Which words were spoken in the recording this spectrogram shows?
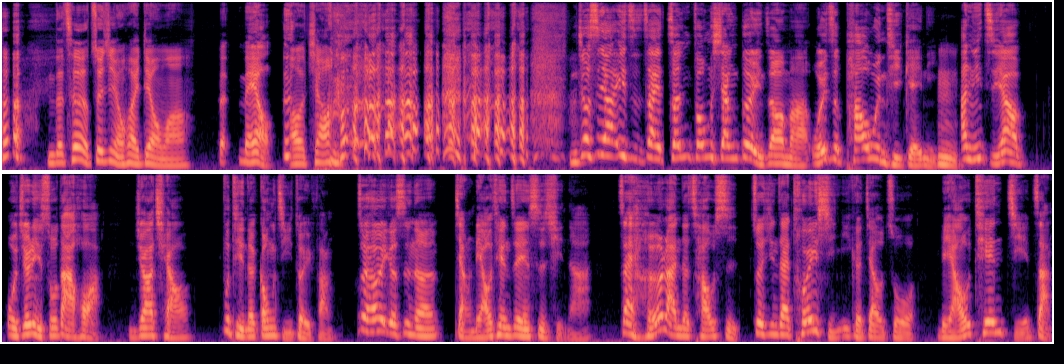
你的车最近有坏掉吗？没，没有，好敲。你就是要一直在针锋相对，你知道吗？我一直抛问题给你，嗯啊，你只要我觉得你说大话，你就要敲，不停的攻击对方。最后一个是呢，讲聊天这件事情啊，在荷兰的超市最近在推行一个叫做聊天结账。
